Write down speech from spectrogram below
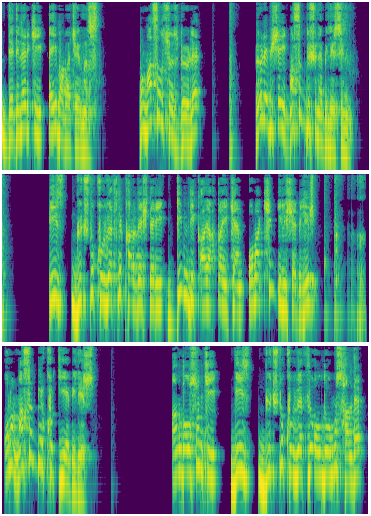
dediler ki ey babacığımız bu nasıl söz böyle? Böyle bir şeyi nasıl düşünebilirsin? Biz güçlü kuvvetli kardeşleri dimdik ayaktayken ona kim ilişebilir? Onu nasıl bir kurt yiyebilir? Andolsun ki biz güçlü kuvvetli olduğumuz halde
